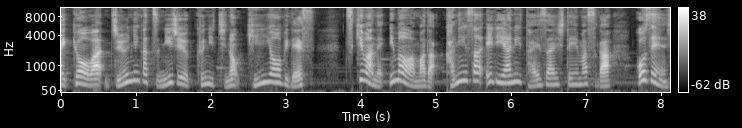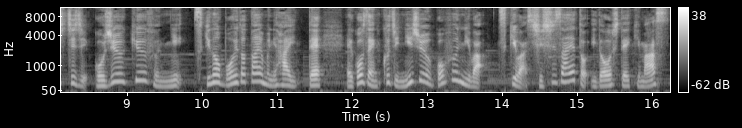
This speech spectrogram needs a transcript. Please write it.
い、今日は12月29日の金曜日です。月はね、今はまだカニ座エリアに滞在していますが、午前7時59分に月のボイドタイムに入って、午前9時25分には月は獅子座へと移動していきます。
